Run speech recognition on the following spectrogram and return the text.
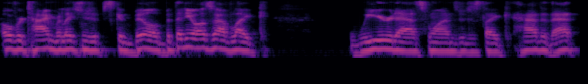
over time relationships can build, but then you also have like weird ass ones, are just like, how did that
